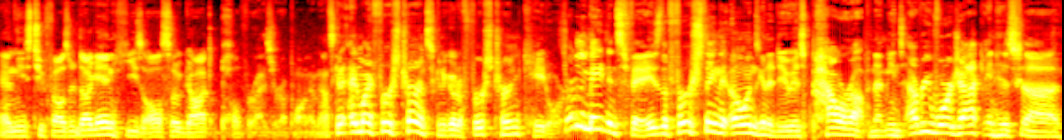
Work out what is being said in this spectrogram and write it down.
and these two fells are dug in. He's also got Pulverizer up on him. That's going to end my first turn. It's going to go to first turn Khador. Start of the maintenance phase, the first thing that Owen's going to do is power up, and that means every Warjack in his uh,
